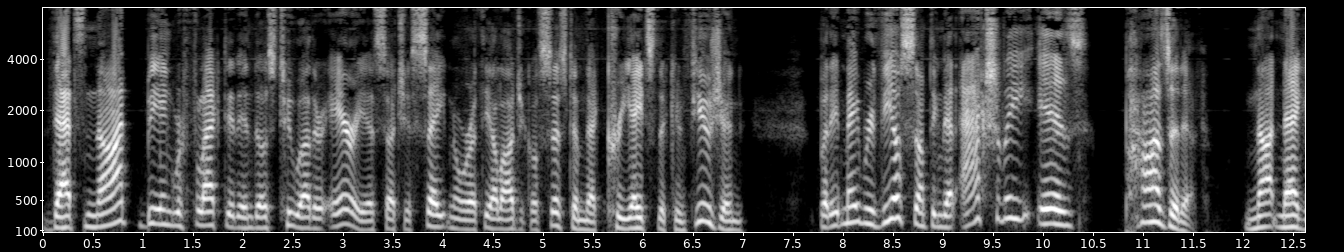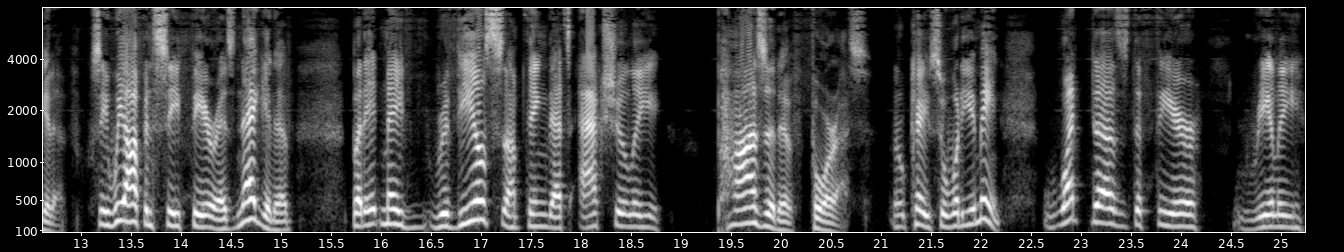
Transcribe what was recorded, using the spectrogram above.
that's not being reflected in those two other areas, such as Satan or a theological system that creates the confusion, but it may reveal something that actually is positive, not negative. See, we often see fear as negative, but it may reveal something that's actually positive for us. Okay, so what do you mean? What does the fear really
